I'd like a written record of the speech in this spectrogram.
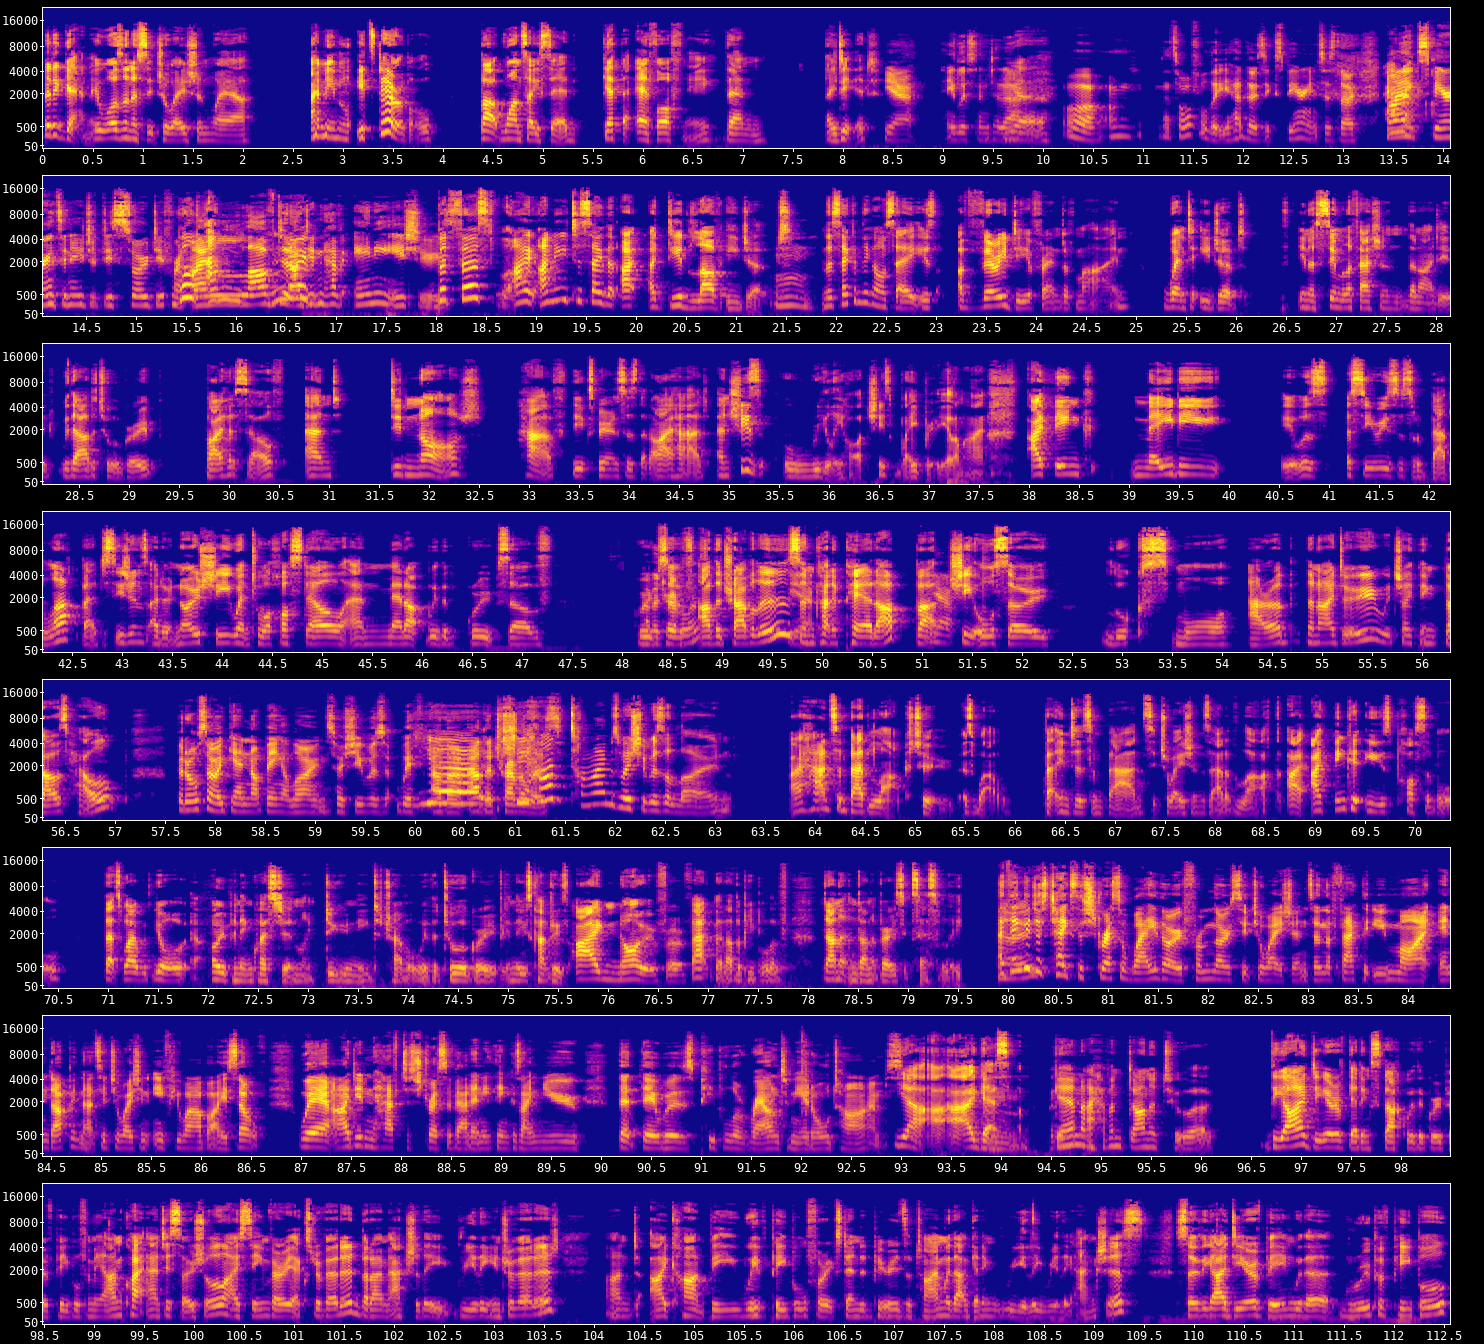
But again, it wasn't a situation where, I mean, it's terrible. But once I said, get the F off me, then they did. Yeah. He listened to that. Yeah. Oh, um, that's awful that you had those experiences, though. My and, experience in Egypt is so different. Well, I loved it. No, I didn't have any issues. But first, I, I need to say that I, I did love Egypt. Mm. The second thing I'll say is a very dear friend of mine went to Egypt in a similar fashion than I did, without a tour group, by herself, and did not have the experiences that I had. And she's really hot. She's way prettier than I. I think maybe it was a series of sort of bad luck, bad decisions. I don't know. She went to a hostel and met up with a groups of groups other of other travelers yeah. and kind of paired up, but yeah. she also looks more Arab than I do, which I think does help. But also, again, not being alone. So she was with other other travelers. She had times where she was alone. I had some bad luck too, as well. But into some bad situations out of luck. I, I think it is possible. That's why with your opening question, like, do you need to travel with a tour group in these countries? I know for a fact that other people have done it and done it very successfully. I think it just takes the stress away, though, from those situations and the fact that you might end up in that situation if you are by yourself. Where I didn't have to stress about anything because I knew that there was people around me at all times. Yeah, I, I guess. Mm. Again, I haven't done a tour. The idea of getting stuck with a group of people for me, I'm quite antisocial. I seem very extroverted, but I'm actually really introverted. And I can't be with people for extended periods of time without getting really, really anxious. So the idea of being with a group of people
